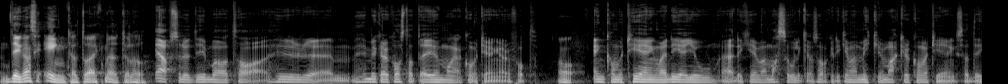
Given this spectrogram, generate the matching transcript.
det är ganska enkelt att räkna ut, eller hur? Absolut, det är bara att ta hur, eh, hur mycket det har kostat dig och hur många konverteringar du har fått. Ja. En konvertering, vad är det? Jo, eh, det kan ju vara massa olika saker. Det kan vara mikro och makrokonvertering. Så att det,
